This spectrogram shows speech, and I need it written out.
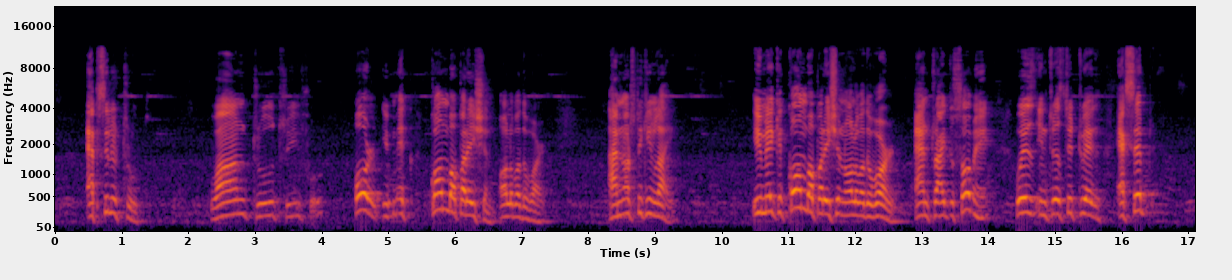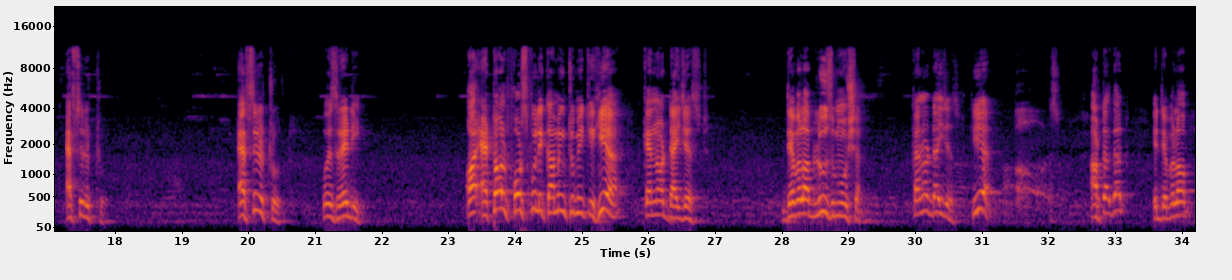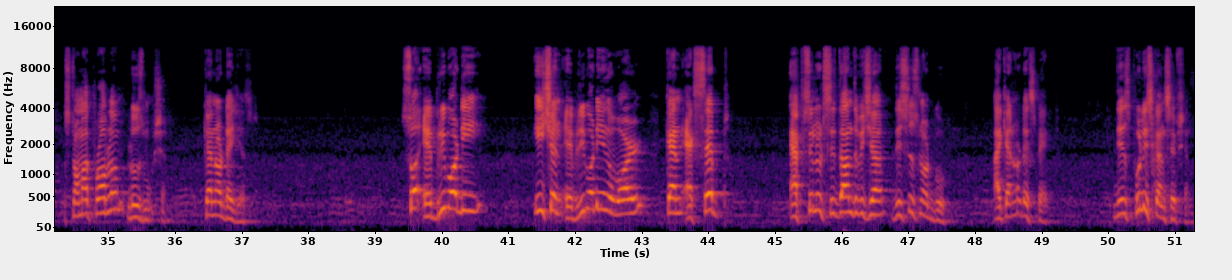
absolute truth. One, two, three, four. Hold, you make comb operation all over the world. I am not speaking lie. You make a comb operation all over the world and try to show me who is interested to accept absolute truth. Absolute truth. Who is ready. Or at all forcefully coming to me to hear, cannot digest. Develop loose motion. Cannot digest. Here. Oh, after that, it develop stomach problem, loose motion. Cannot digest. So everybody, each and everybody in the world can accept absolute Siddhanta Vichar. This is not good. I cannot expect. This is foolish conception.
